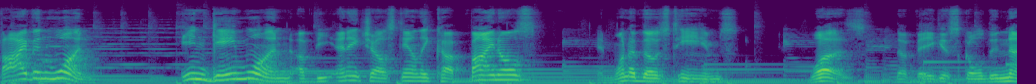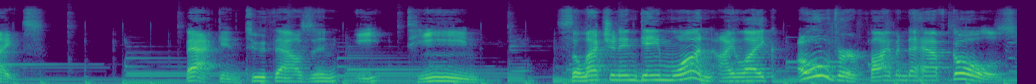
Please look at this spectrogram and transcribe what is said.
5 and 1 in game 1 of the NHL Stanley Cup Finals, and one of those teams was the Vegas Golden Knights. Back in 2018. Selection in game one, I like over five and a half goals,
